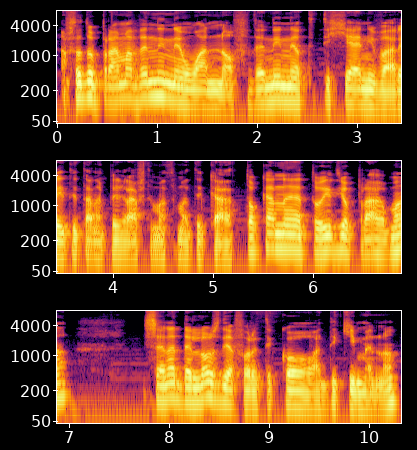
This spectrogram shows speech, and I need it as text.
αυτό το πράγμα δεν είναι one-off. Δεν είναι ότι τυχαίνει η βαρύτητα να περιγράφεται μαθηματικά. Το έκανε το ίδιο πράγμα σε ένα εντελώς διαφορετικό αντικείμενο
